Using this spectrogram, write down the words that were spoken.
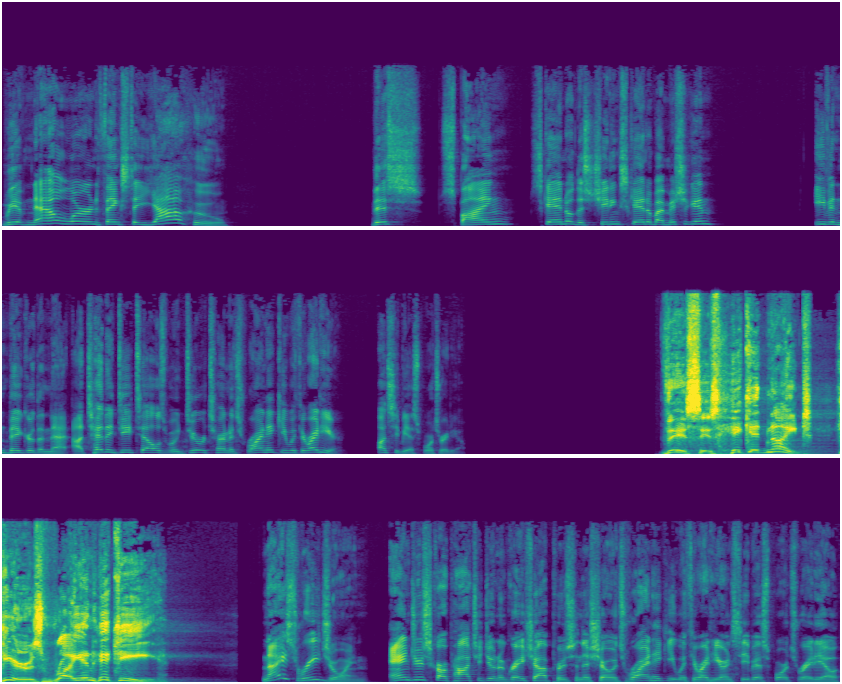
We have now learned, thanks to Yahoo, this spying scandal, this cheating scandal by Michigan, even bigger than that. I'll tell you the details when we do return. It's Ryan Hickey with you right here on CBS Sports Radio. This is Hick at Night. Here's Ryan Hickey. Nice rejoin. Andrew Scarpacci doing a great job producing this show. It's Ryan Hickey with you right here on CBS Sports Radio.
